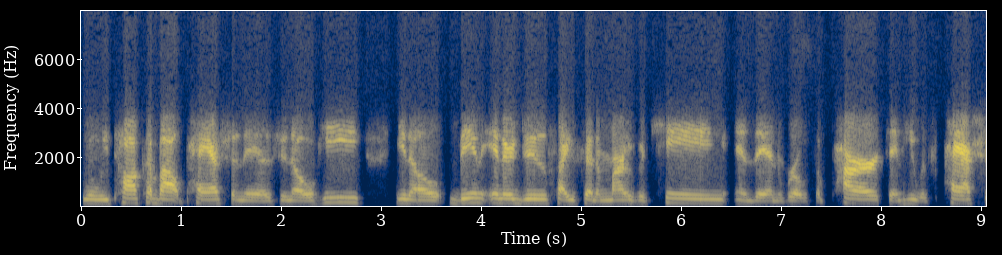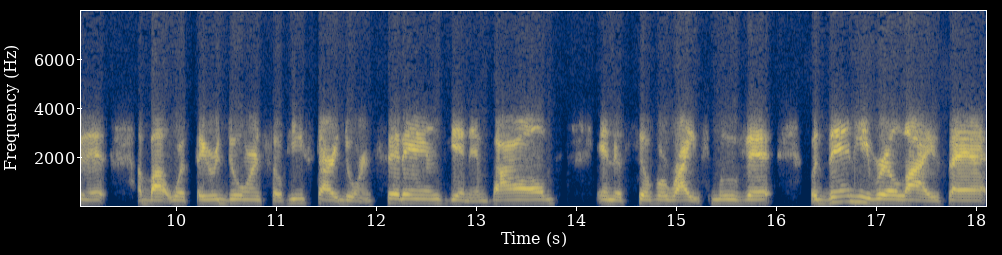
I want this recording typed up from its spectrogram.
when we talk about passion is, you know, he, you know, being introduced, like you said, to Martin Luther King and then Rosa Parks, and he was passionate about what they were doing. So he started doing sit-ins, getting involved in the civil rights movement. But then he realized that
